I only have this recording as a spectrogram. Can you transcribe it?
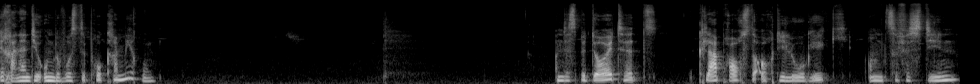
ran an die unbewusste Programmierung. Und das bedeutet, klar brauchst du auch die Logik, um zu verstehen,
